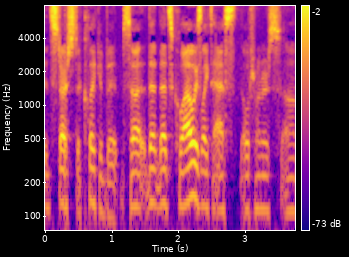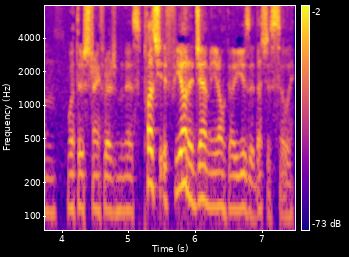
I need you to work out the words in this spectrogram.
it starts to click a bit. So that that's cool. I always like to ask ultra runners um, what their strength regimen is. Plus, if you own a gym and you don't go use it, that's just silly.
